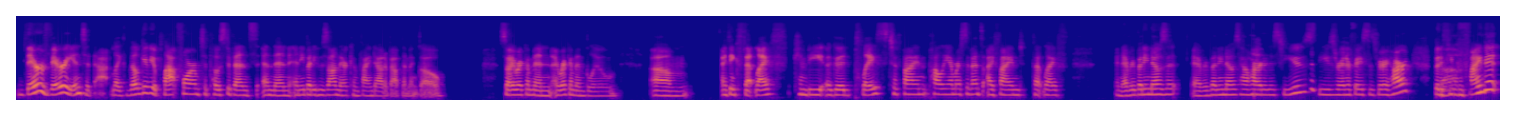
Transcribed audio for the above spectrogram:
they're very into that. Like they'll give you a platform to post events and then anybody who's on there can find out about them and go. So I recommend I recommend Bloom. Um, I think FetLife can be a good place to find polyamorous events. I find FetLife and everybody knows it. Everybody knows how hard it is to use. The user interface is very hard, but if you ah. can find it,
